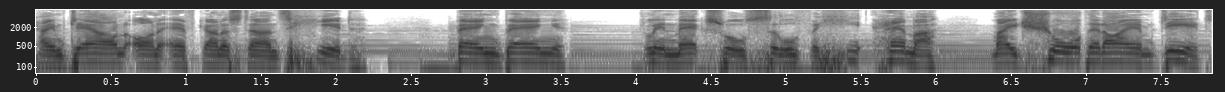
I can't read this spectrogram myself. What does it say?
came down on Afghanistan's head. Bang bang, Glenn Maxwell's silver he- hammer made sure that I am dead.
